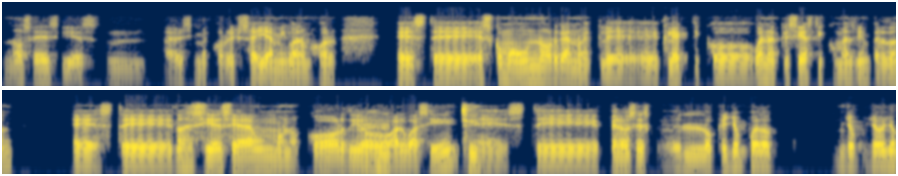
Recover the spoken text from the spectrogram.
no sé si es, a ver si me corriges ahí, amigo, a lo mejor este es como un órgano ecléctico, bueno, eclesiástico más bien, perdón. Este, no sé si sea un monocordio o algo así. Este, pero es, lo que yo puedo yo yo yo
